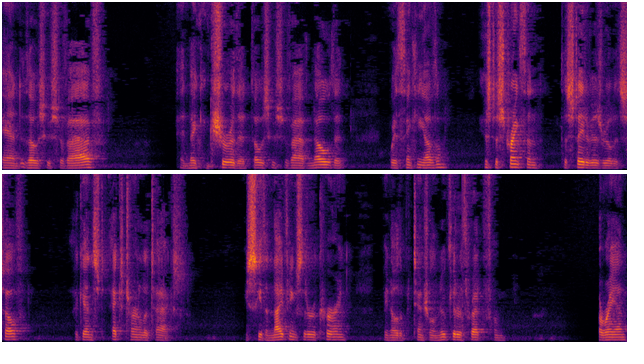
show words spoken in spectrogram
and those who survive, and making sure that those who survive know that we're thinking of them, is to strengthen the state of Israel itself against external attacks. We see the knifings that are occurring. We know the potential nuclear threat from Iran.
